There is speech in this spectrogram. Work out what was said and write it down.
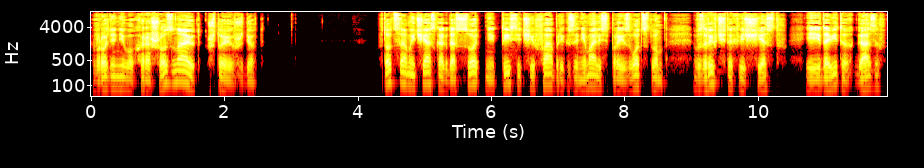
вроде него хорошо знают, что их ждет. В тот самый час, когда сотни, тысячи фабрик занимались производством взрывчатых веществ и ядовитых газов,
